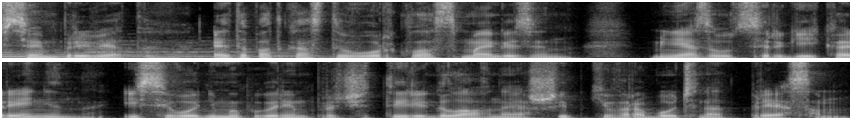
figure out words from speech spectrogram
Всем привет! Это подкасты World Class Magazine. Меня зовут Сергей Каренин, и сегодня мы поговорим про четыре главные ошибки в работе над прессом.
